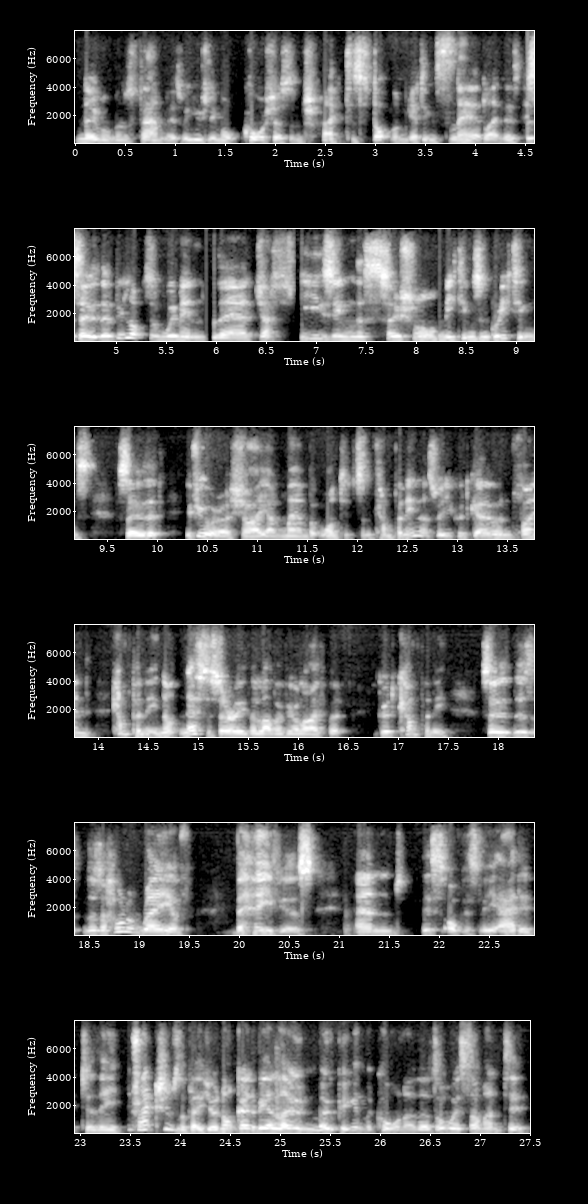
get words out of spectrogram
noblemen's families were usually more cautious and tried to stop them getting snared like this. So there'd be lots of women there just easing the social meetings and greetings so that if you were a shy young man but wanted some company, that's where you could go and find company, not necessarily the love of your life, but good company. So there's there's a whole array of behaviors and this obviously added to the attractions of the place. You're not going to be alone moping in the corner. There's always someone to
